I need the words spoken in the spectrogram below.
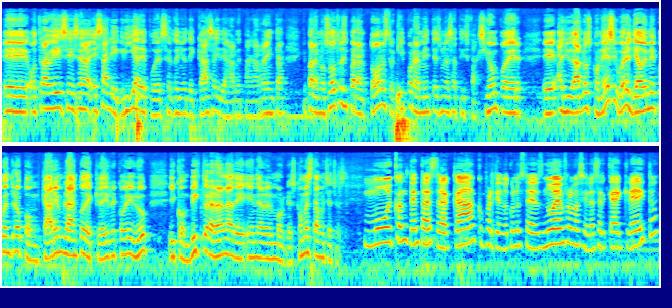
eh, otra vez esa, esa alegría de poder ser dueños de casa y dejar de pagar renta. Y para nosotros y para todo nuestro equipo realmente es una satisfacción poder eh, ayudarlos con eso. Y bueno, el día de hoy me encuentro con Karen Blanco de Credit Recovery Group y con Víctor Arana de NRL Mortgage. ¿Cómo están muchachos? Muy contenta de estar acá compartiendo con ustedes nueva información acerca de crédito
